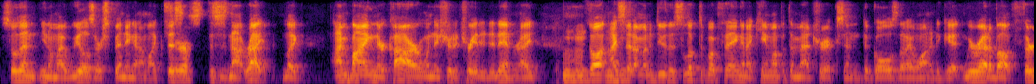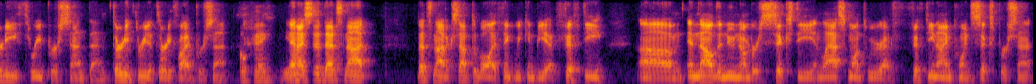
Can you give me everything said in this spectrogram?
So then, you know, my wheels are spinning and I'm like, this sure. is this is not right. Like I'm buying their car when they should have traded it in, right? Mm-hmm, so mm-hmm. I said I'm going to do this look to book thing, and I came up with the metrics and the goals that I wanted to get. We were at about 33% then, 33 to 35%. Okay. Yeah. And I said that's not that's not acceptable. I think we can be at 50. Um, and now the new number is 60. And last month we were at 59.6%.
